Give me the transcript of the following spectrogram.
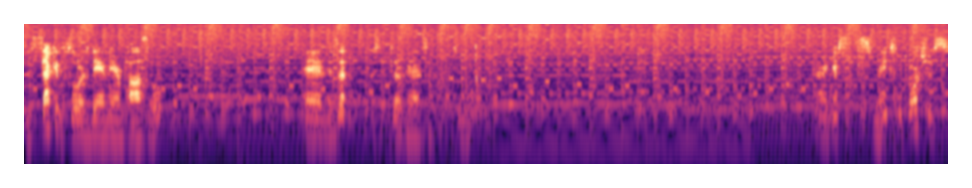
the second floor is damn near impossible. And is that okay? That's I guess let's make some torches.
